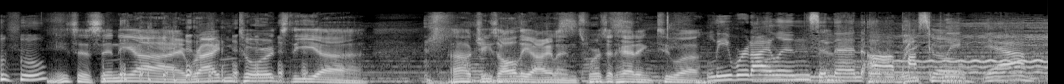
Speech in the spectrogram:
He's just in the eye, riding towards the. Uh, oh, geez, all the islands. Where's it heading to? Uh, Leeward Islands and then uh, possibly, yeah.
